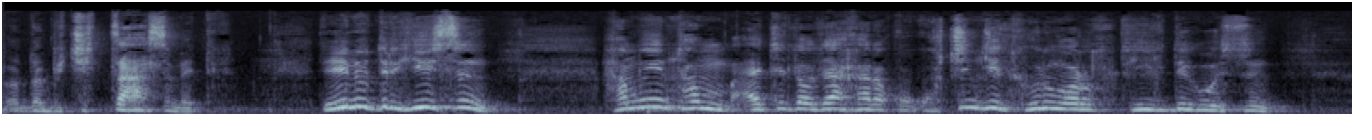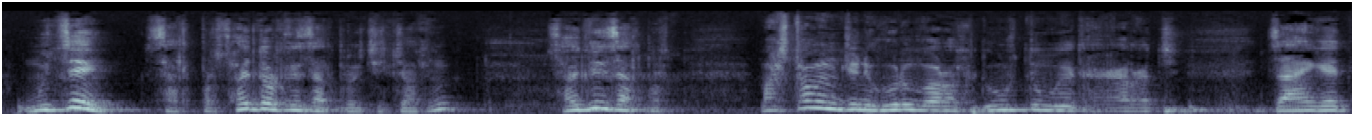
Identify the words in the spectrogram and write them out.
одоо бичиж заасан байдаг. Энэ өдөр хийсэн хамгийн том ажил бол яхаар 30 жил хөрөнгө оруулалт хийгдэг байсан музейн салбар, соёл урлагийн салбар гэж хэлж болно. Соёлын салбарт маш том хэмжээний хөрөнгө оруулалт үр дүнгээд гаргаж за ингээд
